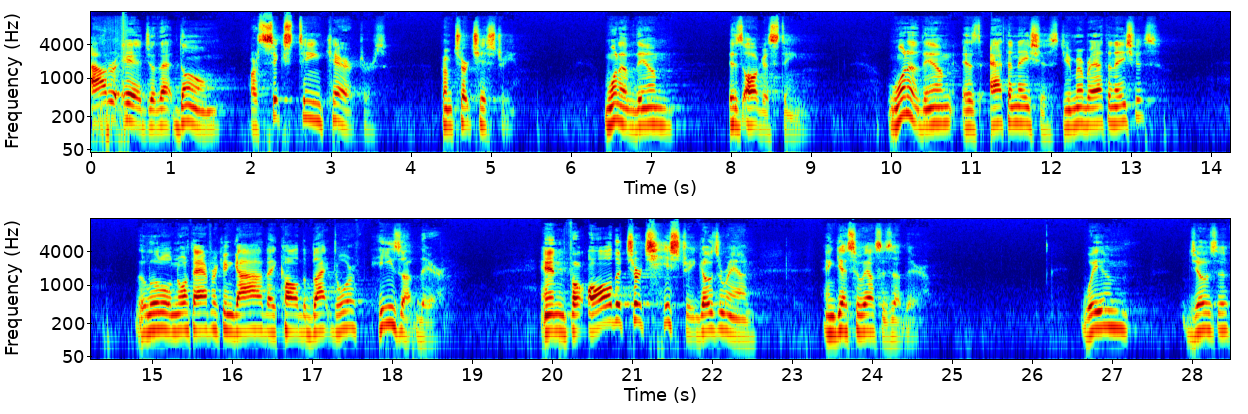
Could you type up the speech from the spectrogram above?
outer edge of that dome are 16 characters from church history. One of them is Augustine. One of them is Athanasius. Do you remember Athanasius? The little North African guy they called the Black Dwarf? He's up there. And for all the church history goes around, and guess who else is up there? William Joseph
